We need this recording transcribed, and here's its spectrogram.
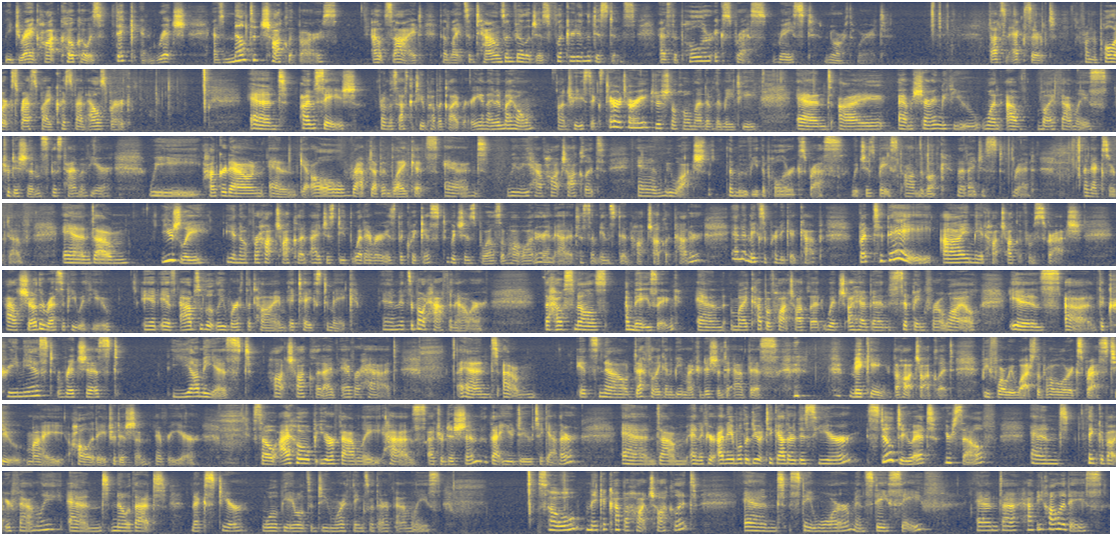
We drank hot cocoa as thick and rich as melted chocolate bars. Outside, the lights of towns and villages flickered in the distance as the Polar Express raced northward. That's an excerpt from the Polar Express by Chris Van Allsburg. And I'm Sage from the Saskatoon Public Library, and I'm in my home on Treaty 6 territory, traditional homeland of the Métis. And I am sharing with you one of my family's traditions this time of year. We hunker down and get all wrapped up in blankets, and we have hot chocolate and we watch the movie The Polar Express, which is based on the book that I just read an excerpt of. And um, usually, you know, for hot chocolate, I just do whatever is the quickest, which is boil some hot water and add it to some instant hot chocolate powder, and it makes a pretty good cup. But today, I made hot chocolate from scratch. I'll share the recipe with you. It is absolutely worth the time it takes to make, and it's about half an hour. The house smells amazing and my cup of hot chocolate, which I have been sipping for a while, is uh, the creamiest, richest, yummiest hot chocolate I've ever had. And um, it's now definitely going to be my tradition to add this, making the hot chocolate before we watch the Polar Express to my holiday tradition every year. So I hope your family has a tradition that you do together and, um, and if you're unable to do it together this year, still do it yourself and think about your family and know that next year we'll be able to do more things with our families. So make a cup of hot chocolate and stay warm and stay safe and uh, happy holidays.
